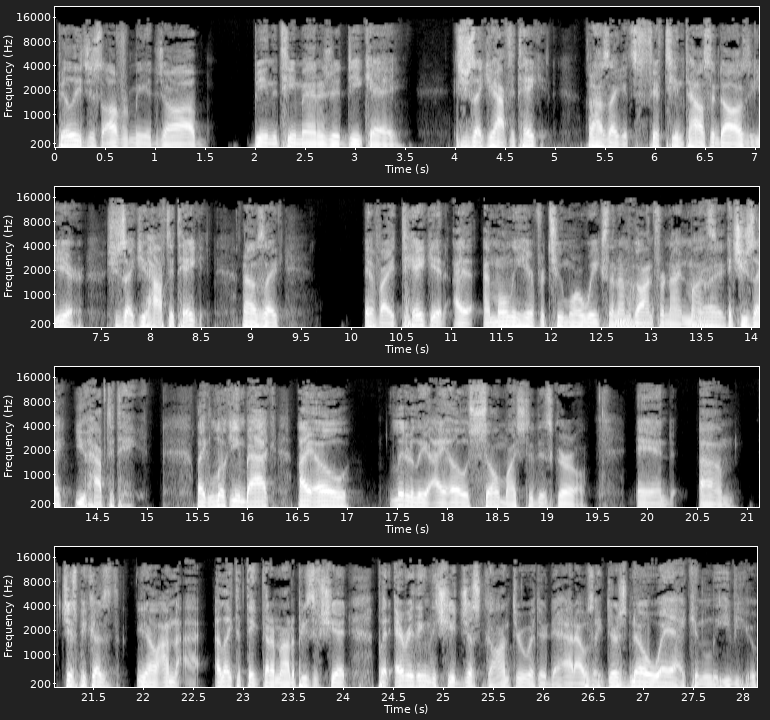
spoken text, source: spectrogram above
Billy just offered me a job being the team manager at DK. And she's like, you have to take it. And I was like, it's $15,000 a year. She's like, you have to take it. And I was like, if I take it, I, I'm only here for two more weeks and I'm gone for nine months. Right. And she's like, you have to take it. Like looking back, I owe, literally, I owe so much to this girl. And, um, just because, you know, I'm, I, I like to think that I'm not a piece of shit, but everything that she had just gone through with her dad, I was like, there's no way I can leave you.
